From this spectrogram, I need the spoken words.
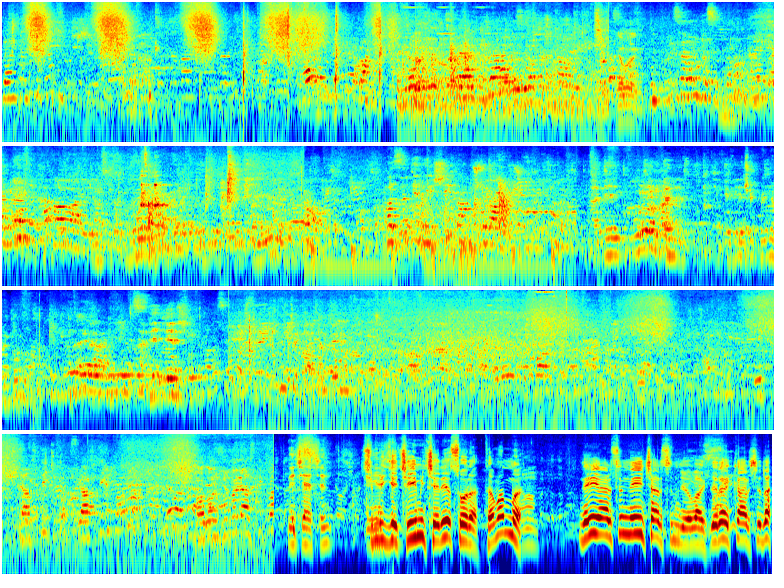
Yaman. Hazır dediği şey ben şuraya almışım. Hadi. Çekmeye gerek var mı? Hadi gel. Ne içersin? Şimdi geçeyim içeriye sonra tamam mı? Tamam. Ne yersin ne içersin diyor bak direkt karşıda.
